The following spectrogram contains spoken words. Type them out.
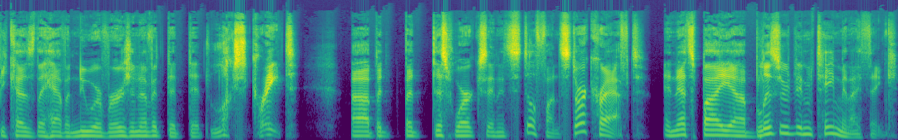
because they have a newer version of it that, that looks great. Uh, but but this works and it's still fun. StarCraft, and that's by uh, Blizzard Entertainment, I think.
